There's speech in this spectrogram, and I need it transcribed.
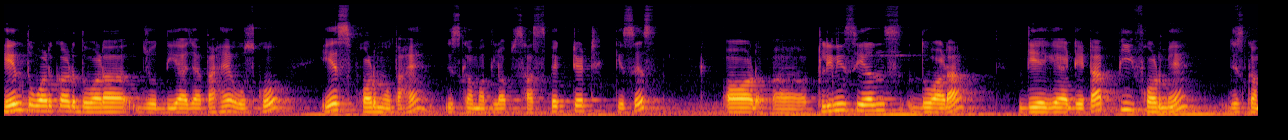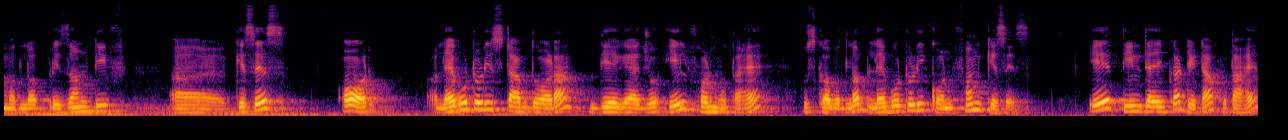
हेल्थ वर्कर द्वारा जो दिया जाता है, उसको एस फॉर्म होता है। इसका मतलब सस्पेक्टेड केसेस और क्लिनिशियंस द्वारा दिए गया डेटा पी फॉर्म में, जिसका मतलब प्रिजम्पटिव केसेस और लेबोरेटरी स्टाफ द्वारा दिए गया जो एल फॉर्म होता है, उसका मतलब लेबोरेटरी कॉन्फर्म केसेस ये तीन टाइप का डेटा होता है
